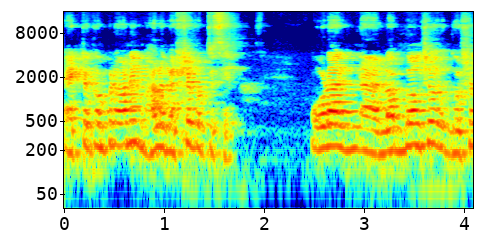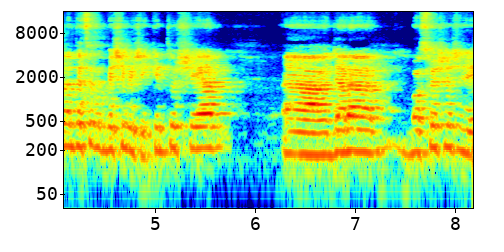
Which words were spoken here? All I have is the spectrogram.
একটা কোম্পানি অনেক ভালো ব্যবসা করতেছে ওরা লভ্যাংশ ঘোষণা দিচ্ছে বেশি বেশি কিন্তু শেয়ার যারা বছর শেষে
